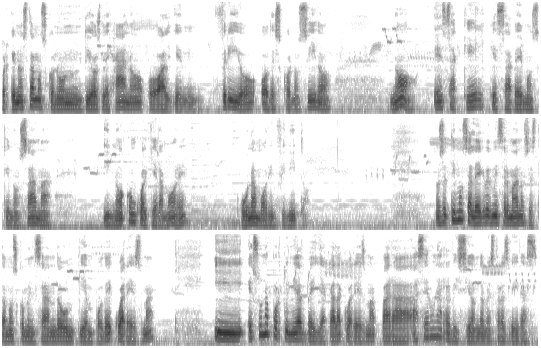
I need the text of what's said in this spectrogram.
porque no estamos con un Dios lejano o alguien frío o desconocido, no, es aquel que sabemos que nos ama y no con cualquier amor, ¿eh? un amor infinito. Nos sentimos alegres, mis hermanos, estamos comenzando un tiempo de cuaresma y es una oportunidad bella cada cuaresma para hacer una revisión de nuestras vidas.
